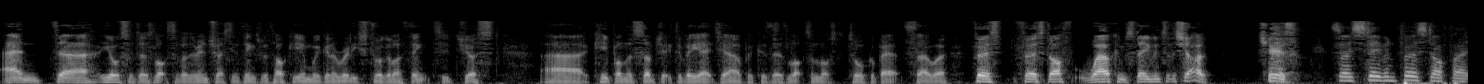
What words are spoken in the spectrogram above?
and uh, he also does lots of other interesting things with hockey, and we're going to really struggle, I think, to just uh, keep on the subject of EHL because there's lots and lots to talk about. So uh, first, first off, welcome Stephen to the show. Cheers. So, Stephen, first off, uh,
